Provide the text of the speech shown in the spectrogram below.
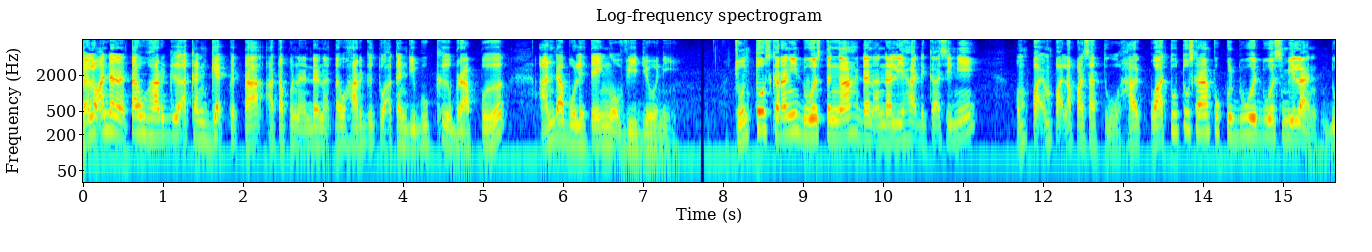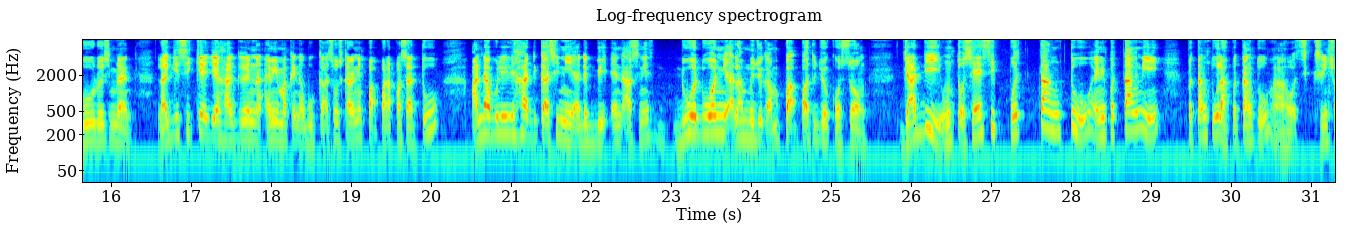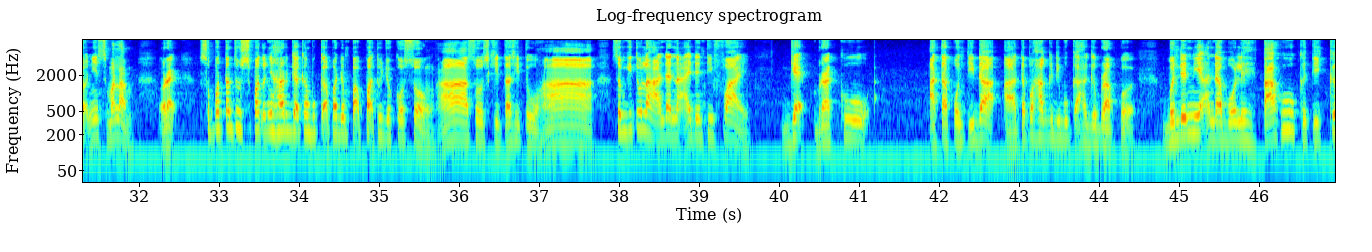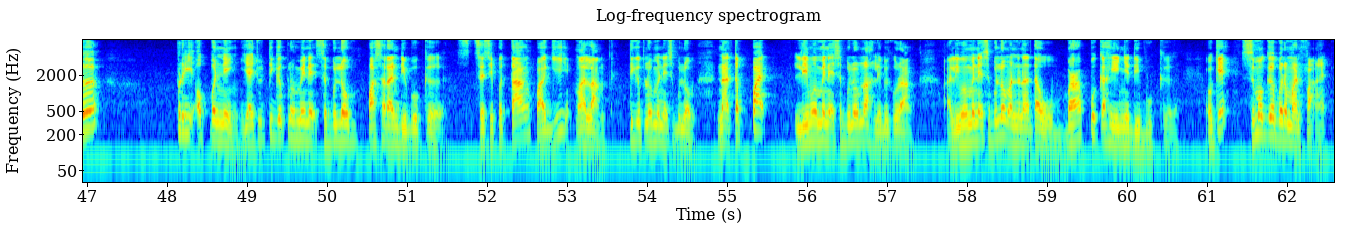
Kalau anda nak tahu harga akan gap ke tak ataupun anda nak tahu harga tu akan dibuka berapa, anda boleh tengok video ni. Contoh sekarang ni 2.5 dan anda lihat dekat sini 4481. Ha, waktu tu sekarang pukul 229. 229. Lagi sikit je harga nak I mean market nak buka. So sekarang ni 4481. Anda boleh lihat dekat sini ada bid and ask ni dua-dua ni adalah menunjukkan 4470. Jadi untuk sesi petang tu, I mean petang ni, petang tu lah, petang tu. Ha, screenshot ni semalam. Alright. So petang tu sepatutnya harga akan buka pada 4470. Ha, so sekitar situ. Ha. So begitulah anda nak identify gap berlaku ataupun tidak ataupun harga dibuka harga berapa. Benda ni anda boleh tahu ketika pre-opening iaitu 30 minit sebelum pasaran dibuka. Sesi petang, pagi, malam. 30 minit sebelum. Nak tepat 5 minit sebelum lah lebih kurang. 5 minit sebelum anda nak tahu berapakah ianya dibuka. Okey? Semoga bermanfaat.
